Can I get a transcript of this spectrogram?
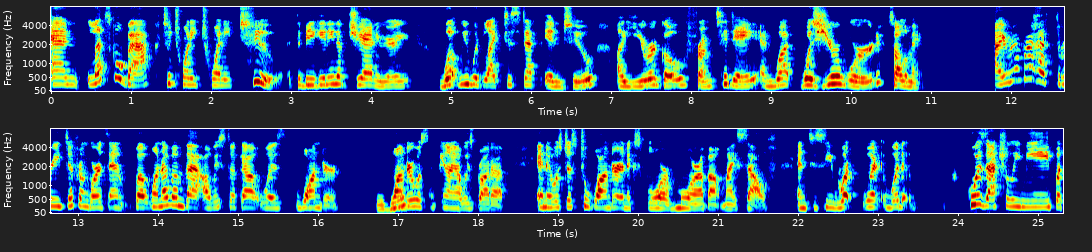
And let's go back to 2022 at the beginning of January, what we would like to step into a year ago from today. And what was your word, Salome? I remember I had three different words, and but one of them that always stuck out was wander. Mhm. Wander was something I always brought up, and it was just to wander and explore more about myself and to see what what what who is actually me. But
